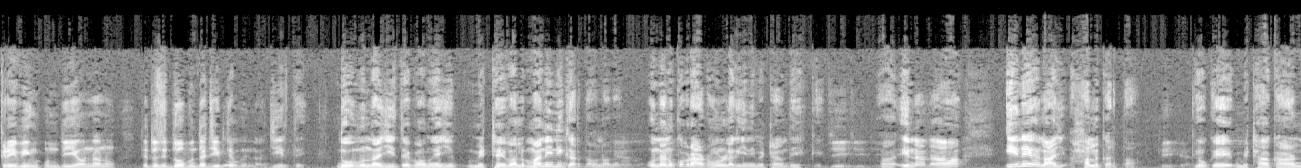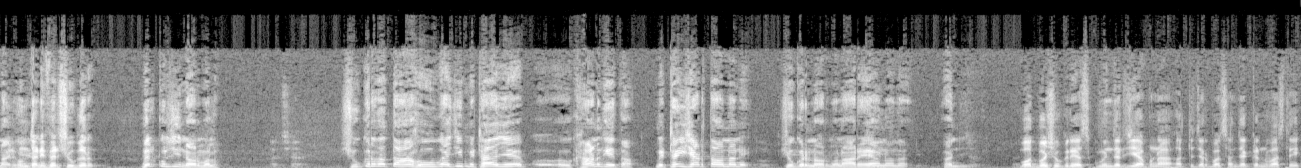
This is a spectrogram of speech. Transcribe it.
ਕ੍ਰੇਵਿੰਗ ਹੁੰਦੀ ਹੈ ਉਹਨਾਂ ਨੂੰ ਤੇ ਤੁਸੀਂ ਦੋ ਬੂੰਦਾਂ ਜੀਭ ਤੇ ਦੋ ਬੂੰਦਾਂ ਜੀਭ ਤੇ ਦੋ ਬੂੰਦਾਂ ਜੀਭ ਤੇ ਪਾਉਣੀਆਂ ਜੀ ਮਿੱਠੇ ਵੱਲ ਮਨ ਹੀ ਨਹੀਂ ਕਰਦਾ ਉਹਨਾਂ ਦਾ। ਉਹਨਾਂ ਨੂੰ ਘਬਰਾਹਟ ਹੋਣ ਲੱਗ ਜਾਂਦੀ ਮਿੱਠਾ ਦੇਖ ਕੇ। ਜੀ ਜੀ। ਹਾਂ ਇਹਨਾਂ ਦਾ ਇਹਨੇ ਇਲਾਜ ਹੱਲ ਕਰਤਾ। ਠੀਕ ਹੈ। ਕਿਉਂਕਿ ਮਿੱਠਾ ਖਾਣ ਨਾਲ ਹੁਣ ਤਾਂ ਨਹੀਂ ਫਿਰ ਸ਼ੂਗਰ? ਬਿਲਕੁਲ ਜੀ ਨਾਰਮਲ ਅੱਛਾ। ਸ਼ੂਗਰ ਦਾ ਤਾਂ ਹੋਊਗਾ ਜੀ ਮਿੱਠਾ ਜੇ ਅਹ, ਖਾਣਗੇ ਤਾਂ। ਮਿੱਠਾ ਹੀ ਛੱਡਤਾ ਉਹਨਾਂ ਨੇ। ਸ਼ੂਗਰ ਨਾਰਮਲ ਆ ਰਿਹਾ ਉਹਨਾਂ ਦਾ। ਹਾਂਜੀ। ਬਹੁਤ ਬਹੁਤ ਸ਼ੁਕਰੀਆ ਸੁਖਮਿੰਦਰ ਜੀ ਆਪਣਾ ਅ, ਤਜਰਬਾ ਸਾਂਝਾ ਕਰਨ ਵਾਸਤੇ।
